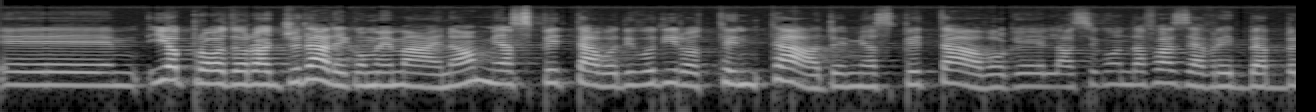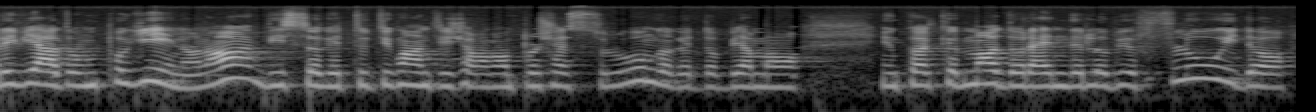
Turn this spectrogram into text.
Eh, io ho provato a ragionare come mai, no? Mi aspettavo, devo dire, ho tentato e mi aspettavo che la seconda fase avrebbe abbreviato un pochino, no? Visto che tutti quanti diciamo che è un processo lungo, che dobbiamo in qualche modo renderlo più fluido.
